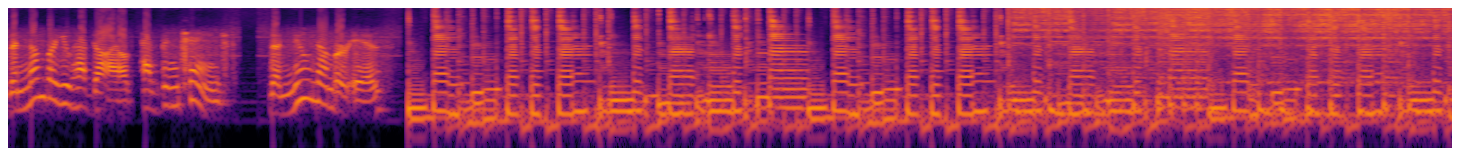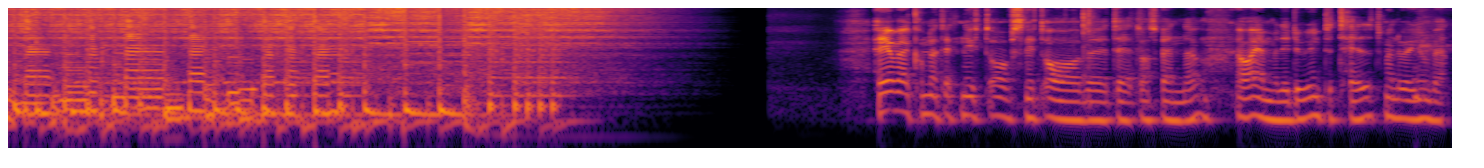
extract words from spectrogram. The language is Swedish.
The number you have dialed has been changed. The new number is Hej och välkomna till ett nytt avsnitt av eh, Tält och hans vänner. Ja, Emelie, du är ju inte tält, men du är ju en vän.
